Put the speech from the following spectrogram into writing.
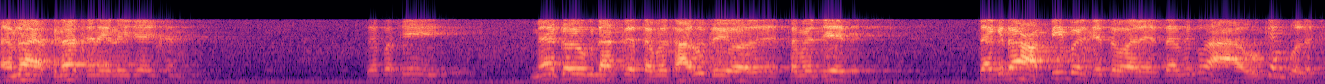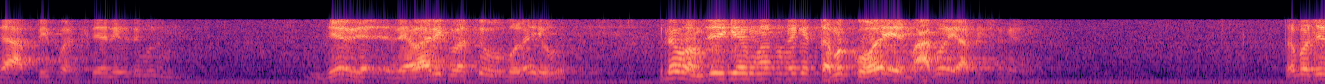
એમના અજ્ઞા છે ને લઈ જાય છે ને. તો પછી મેં કહ્યું કે ડાક્ટર, તમે સારું થયું તમે જે ત્યાં કીધું આપવી પડશે તમારે. તમે કહું આવું કેમ બોલે છે? આપવી પડશે. એ બધું બોલે. જે વ્ય- વ્યવહારિક વસ્તુ બોલે એવું. એટલે સમજી ગયો તમે કહો એ માગો એ આપી શકે તો પછી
